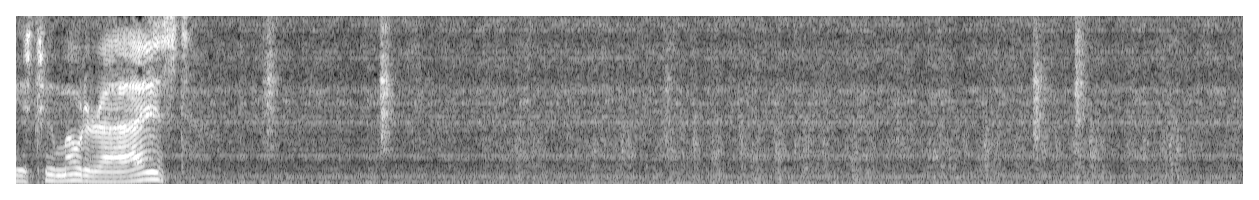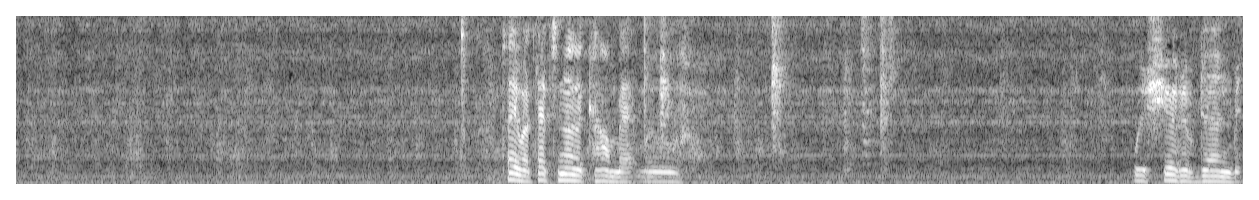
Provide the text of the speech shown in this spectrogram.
These two motorized. Tell you what, that's another combat move. We should have done but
